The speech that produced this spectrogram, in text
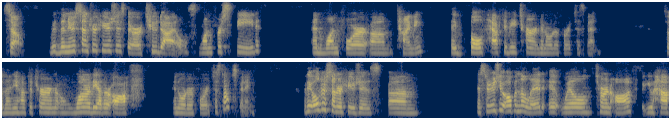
So with the new centrifuges, there are two dials, one for speed and one for um, timing. They both have to be turned in order for it to spin. So then you have to turn one or the other off in order for it to stop spinning. For the older centrifuges, um, as soon as you open the lid, it will turn off, but you have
